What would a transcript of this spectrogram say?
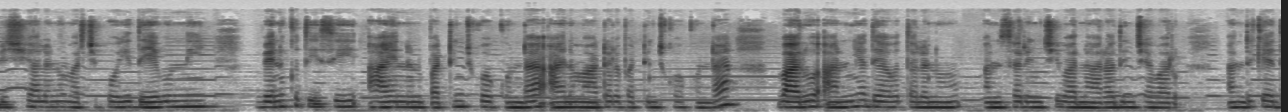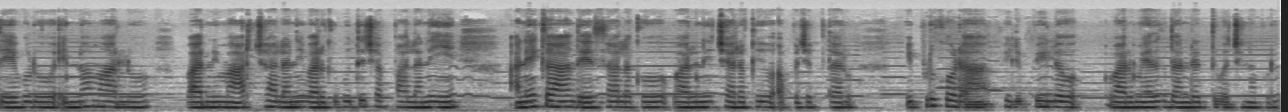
విషయాలను మర్చిపోయి దేవుణ్ణి వెనుక తీసి ఆయనను పట్టించుకోకుండా ఆయన మాటలు పట్టించుకోకుండా వారు అన్య దేవతలను అనుసరించి వారిని ఆరాధించేవారు. అందుకే దేవుడు ఎన్నో మార్లు వారిని మార్చాలని వారికి బుద్ధి చెప్పాలని అనేక దేశాలకు వారిని చెరకు అప్పచెప్తారు. ఇప్పుడు కూడా ఫిలిపీలో వారి మీదకు దండెత్తి వచ్చినప్పుడు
